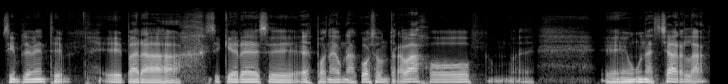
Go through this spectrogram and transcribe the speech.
simplemente eh, para si quieres exponer una cosa un trabajo una charla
